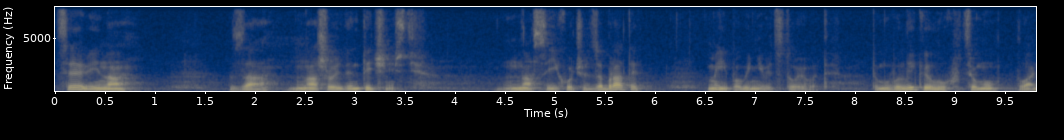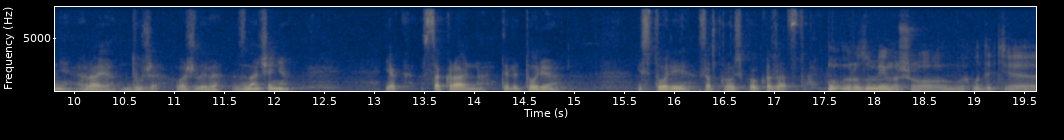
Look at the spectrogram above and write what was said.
Це війна за нашу ідентичність. Нас її хочуть забрати, ми її повинні відстоювати. Тому Великий Луг в цьому плані грає дуже важливе значення як сакральна територія історії Запорозького козацтва. Ну, розуміємо, що виходить, е,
